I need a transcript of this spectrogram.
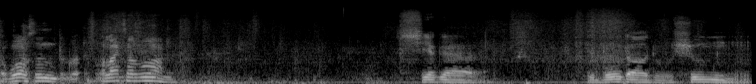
Du bor siden... Hvor, lang tid har du boet her? Cirka... Vi boede der, du, siden...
